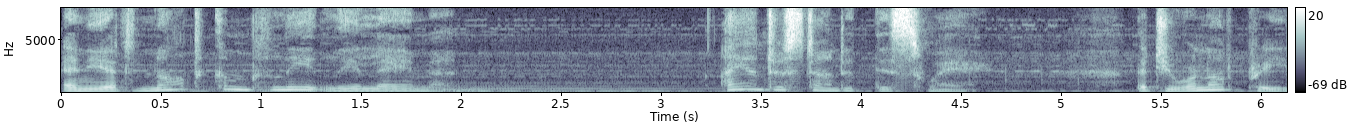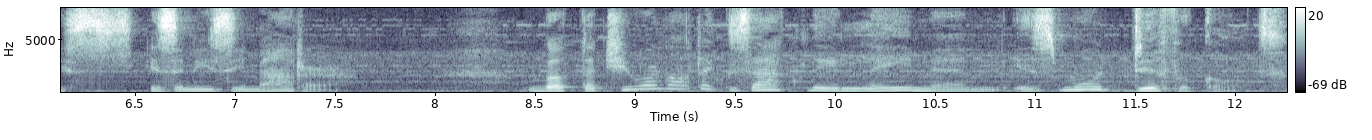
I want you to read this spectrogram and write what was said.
and yet not completely laymen. I understand it this way that you are not priests is an easy matter, but that you are not exactly laymen is more difficult.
